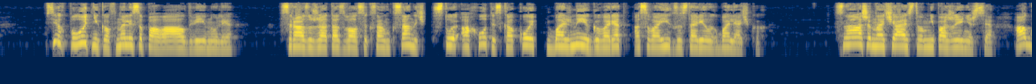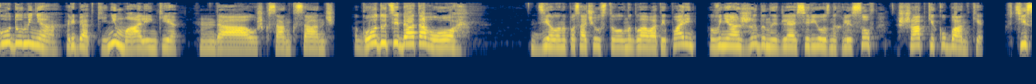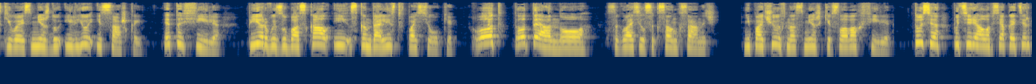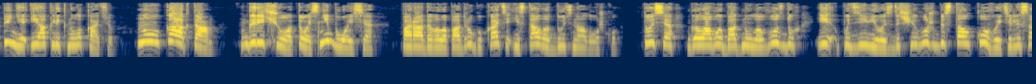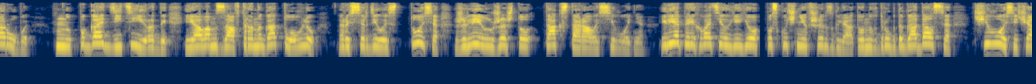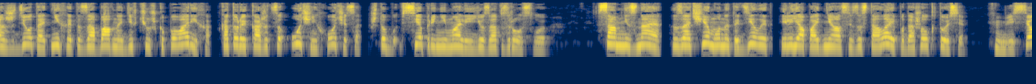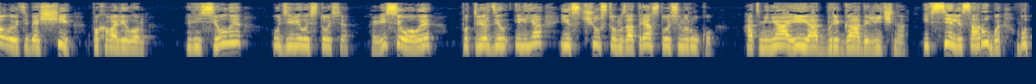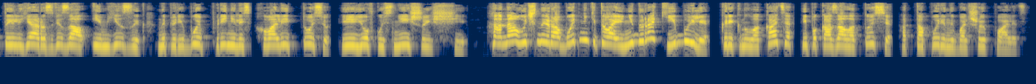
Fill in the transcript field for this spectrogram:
Всех плотников на лесоповал двинули. Сразу же отозвался Ксан Ксаныч с той охотой, с какой больные говорят о своих застарелых болячках. «С нашим начальством не поженишься», а годы у меня, ребятки, не маленькие. Да уж, Ксан Ксаныч, год у тебя того. Делано посочувствовал нагловатый парень в неожиданной для серьезных лесов шапке-кубанке, втискиваясь между Ильей и Сашкой. Это Филя, первый зубоскал и скандалист в поселке. Вот то-то и оно, согласился Ксан Ксаныч, не почуяв насмешки в словах Фили. Тося потеряла всякое терпение и окликнула Катю. «Ну, как там?» «Горячо, Тось, не бойся!» Порадовала подругу Катя и стала дуть на ложку. Тося головой боднула в воздух и подивилась, до чего ж бестолковы эти лесорубы. «Ну, погодите, ироды, я вам завтра наготовлю!» Рассердилась Тося, жалея уже, что так старалась сегодня. Илья перехватил ее поскучневший взгляд. Он вдруг догадался, чего сейчас ждет от них эта забавная девчушка-повариха, которой, кажется, очень хочется, чтобы все принимали ее за взрослую. Сам не зная, зачем он это делает, Илья поднялся из-за стола и подошел к Тосе. «Веселые у тебя щи!» – похвалил он. «Веселые?» – удивилась Тося. «Веселые!» подтвердил Илья и с чувством затряс Тосину руку. От меня и от бригады лично. И все лесорубы, будто Илья развязал им язык, наперебой принялись хвалить Тосю и ее вкуснейшие щи. «А научные работники твои не дураки были!» – крикнула Катя и показала Тосе оттопыренный большой палец.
